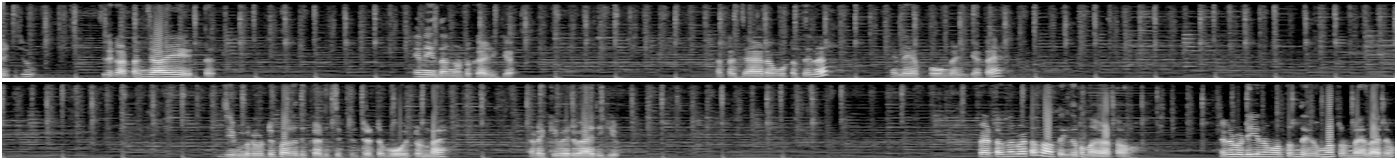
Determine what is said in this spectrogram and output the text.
വെച്ചു. ഇച്ചിരി കട്ടൻ ചായ ഇട്ട് ഇനി ഇതങ്ങോട്ട് കഴിക്കാം. കട്ടൻ ചായയുടെ കൂട്ടത്തിൽ ഇലയപ്പവും കഴിക്കട്ടെ. ജിം റൂട്ടി പകുതി കടിച്ചിട്ടിട്ടിട്ട് പോയിട്ടുണ്ട്. ഇടയ്ക്ക് വരുമായിരിക്കും പെട്ടെന്ന് പെട്ടെന്നാണ് തീർന്നത് കേട്ടോ. ഒരു പിടിയിൽ നിന്ന് മൊത്തം തീർന്നിട്ടുണ്ട് ഏതായാലും.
